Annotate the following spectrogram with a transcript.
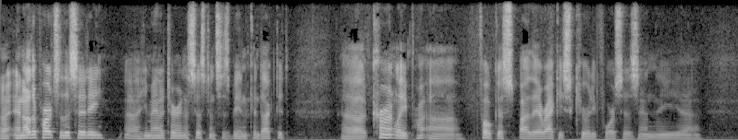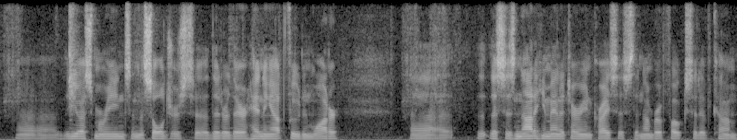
Uh, in other parts of the city, uh, humanitarian assistance is being conducted. Uh, currently uh, focused by the Iraqi security forces and the, uh, the U.S. Marines and the soldiers that are there handing out food and water. Th this is not a humanitarian crisis. The number of folks that have come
